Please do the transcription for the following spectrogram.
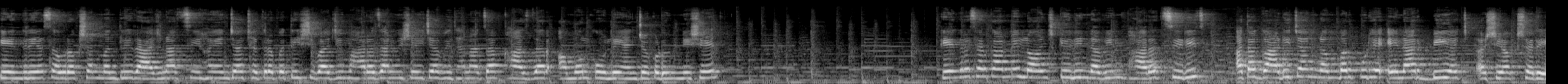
केंद्रीय संरक्षण मंत्री राजनाथ सिंह यांच्या छत्रपती शिवाजी महाराजांविषयीच्या विधानाचा खासदार अमोल कोल्हे यांच्याकडून निषेध. केंद्र सरकारने लॉन्च केली नवीन भारत सिरीज आता गाडीच्या नंबर पुढे येणार बी एच अशी अक्षरे.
